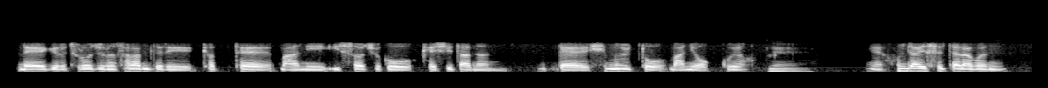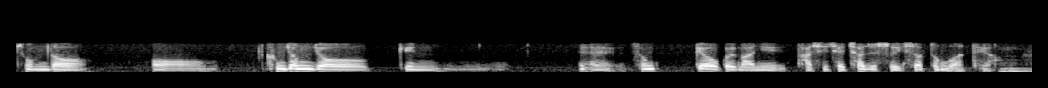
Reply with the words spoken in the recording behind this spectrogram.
내 얘기를 들어주는 사람들이 곁에 많이 있어주고 계시다는 내 힘을 또 많이 얻고요. 네. 예, 혼자 있을 때랑은 좀 더, 어, 긍정적인, 예, 성격을 많이 다시 되찾을 수 있었던 것 같아요. 음.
